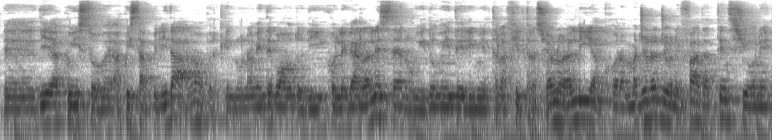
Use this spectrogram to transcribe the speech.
eh, di acquisto e acquistabilità no? perché non avete modo di collegarla all'esterno quindi dovete rimettere la filtrazione allora lì ancora a maggior ragione fate attenzione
